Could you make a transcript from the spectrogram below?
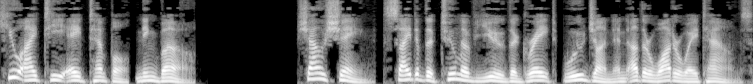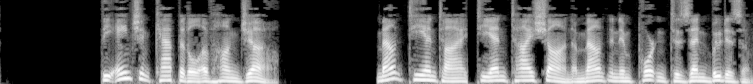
Qita Temple, Ningbo. Shaoxing, site of the tomb of Yu the Great, Wuzhen and other waterway towns. The ancient capital of Hangzhou. Mount Tiantai, Tian Tai Shan a mountain important to Zen Buddhism.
